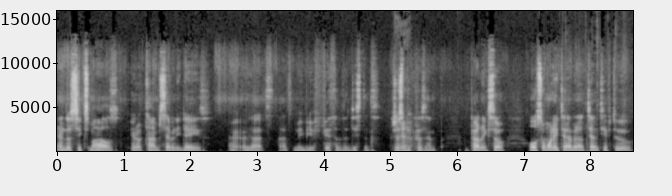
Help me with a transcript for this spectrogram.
and those six miles, you know, times seventy days, uh, that's that's maybe a fifth of the distance just yeah. because I'm paddling. So also wanted to have an alternative to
